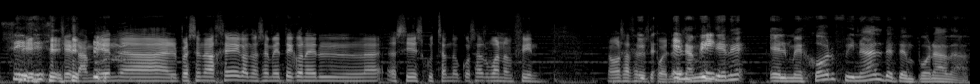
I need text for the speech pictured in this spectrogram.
Sí, sí, sí. Que también ah, el personaje cuando se mete con él ah, así escuchando cosas. Bueno, en fin. Vamos a hacer Y, ta- y spoilers. En también fin. tiene el mejor final de temporada.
